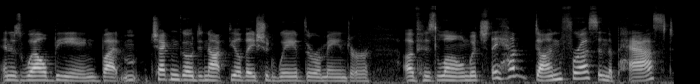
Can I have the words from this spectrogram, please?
and his well being, but Check 'n Go did not feel they should waive the remainder of his loan, which they have done for us in the past.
